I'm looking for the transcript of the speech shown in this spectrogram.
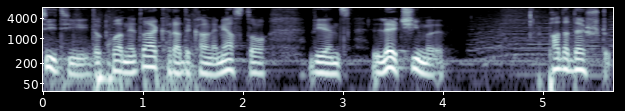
City. Dokładnie tak, radykalne miasto, więc lecimy. Pada deszczyk.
